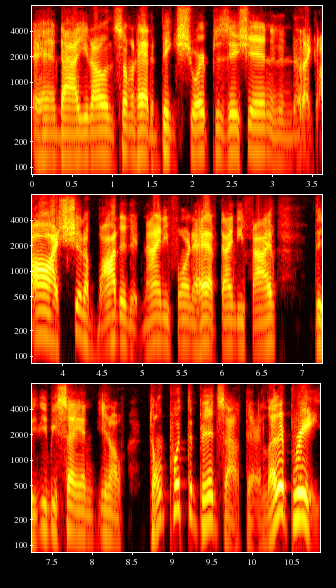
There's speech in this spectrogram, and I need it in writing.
and uh, you know, someone had a big short position and then they're like, oh, I should have bought it at 94 and a half, 95. the- You'd be saying, you know, don't put the bids out there. Let it breathe.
